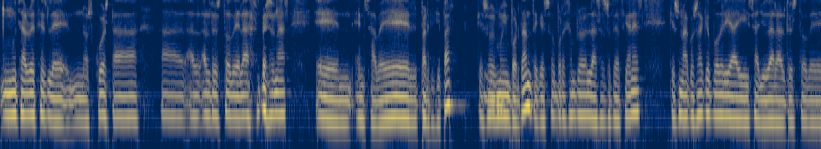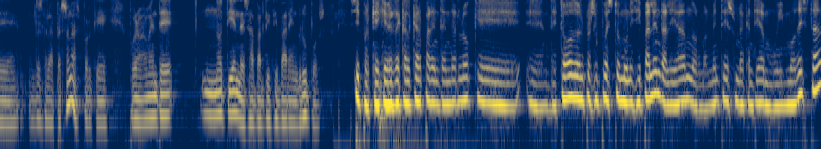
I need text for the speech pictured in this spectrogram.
muchas veces le, nos cuesta al, resto de las personas en, saber participar que eso es muy importante, que eso, por ejemplo, en las asociaciones, que es una cosa que podríais ayudar al resto de, al resto de las personas, porque, porque normalmente no tiendes a participar en grupos. Sí, porque hay que recalcar para entenderlo que eh, de todo el presupuesto municipal en realidad normalmente es una cantidad muy modesta,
